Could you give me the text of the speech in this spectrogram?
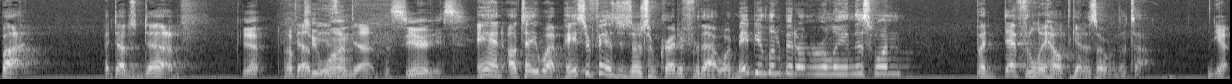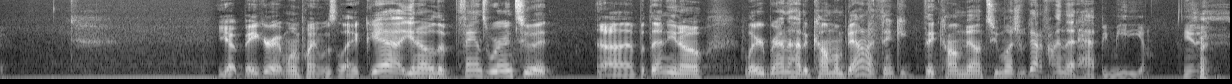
But a dub's a dub. Yep, up Dub two is a one. dub. The series. And I'll tell you what, Pacer fans deserve some credit for that one. Maybe a little bit unruly in this one, but definitely helped get us over the top. Yep. Yeah, Baker at one point was like, "Yeah, you know, the fans were into it, uh, but then you know, Larry Brown had to calm them down. I think he, they calmed down too much. We got to find that happy medium." You know,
